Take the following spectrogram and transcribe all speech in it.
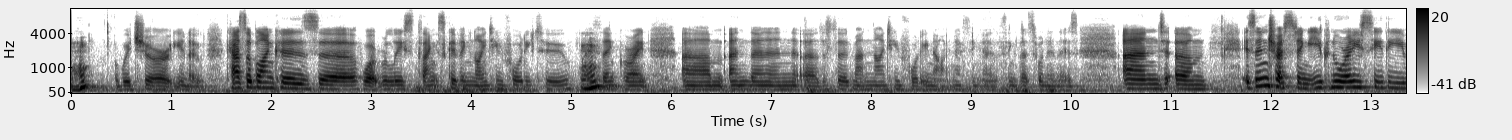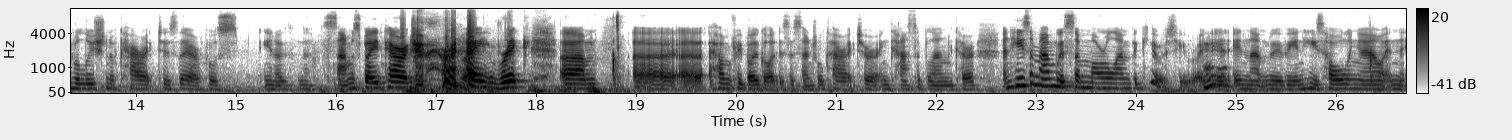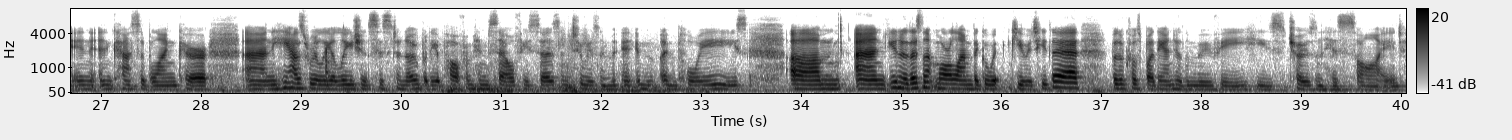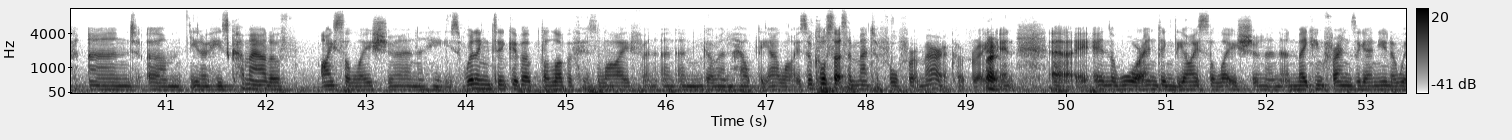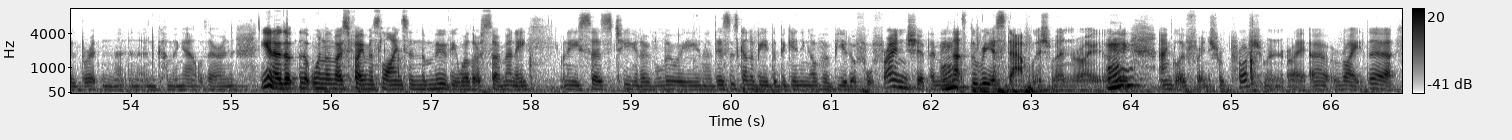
which are, you know, Casablanca's uh, what released Thanksgiving 1942, I think, right? Um, and then uh, The Third Man 1949, I think, I think that's when it is. And um, it's interesting, you can already see the evolution of characters there. Of course, you know, the Sam Spade character, right? Rick um, uh, uh, Humphrey Bogart is a central character in Casablanca, and he's a man with some moral ambiguity, right, in, in that movie. And he's holding out in, in, in Casablanca, and he has really allegiances to nobody apart from himself, he says, and to his em- em- employees. Um, and you know, there's that moral ambiguity there. But of course, by the end of the movie, he's chosen his side, and um, you know, he's come out of isolation and he's willing to give up the love of his life and, and, and go and help the allies. Of course, that's a metaphor for America, right? Right. In, uh, in the war, ending the isolation and, and making friends again, you know, with Britain and, and coming out there. And, you know, the, the, one of the most famous lines in the movie, well, there's so many, when he says to, you know, Louis, you know, this is going to be the beginning of a beautiful friendship. I mean, that's the re-establishment, right? The Anglo-French rapprochement, right, uh, right there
